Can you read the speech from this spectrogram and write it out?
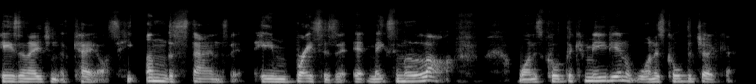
He's an agent of chaos. He understands it. He embraces it. It makes him laugh. One is called the comedian, one is called the Joker.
